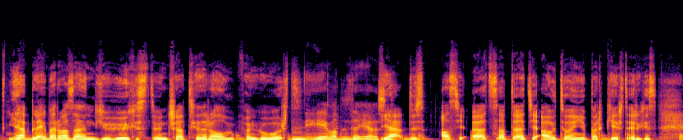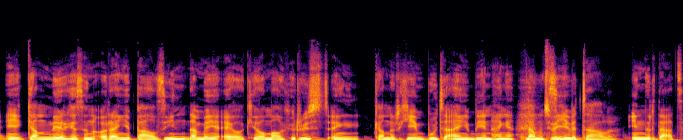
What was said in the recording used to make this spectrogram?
Ja, blijkbaar was dat een geheugensteuntje. Had je daar al van gehoord? Nee, wat is dat juist? Ja, dus als je uitstapt uit je auto en je parkeert ergens en je kan nergens een oranje paal zien, dan ben je eigenlijk helemaal gerust en kan er geen boete aan je been hangen. Dan moeten we Zie niet je- betalen. Inderdaad.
